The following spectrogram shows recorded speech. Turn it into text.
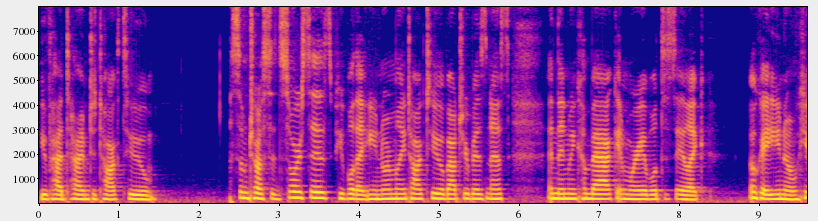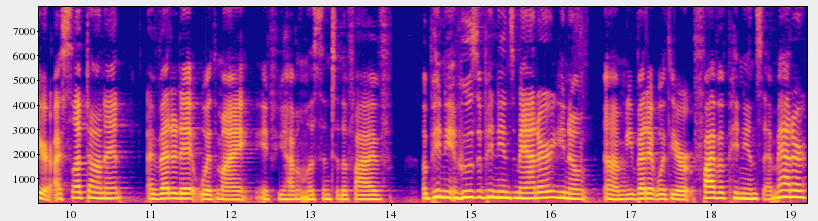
You've had time to talk to some trusted sources, people that you normally talk to about your business. And then we come back and we're able to say, like, okay, you know, here, I slept on it. I vetted it with my, if you haven't listened to the five opinion, whose opinions matter, you know, um, you vet it with your five opinions that matter.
